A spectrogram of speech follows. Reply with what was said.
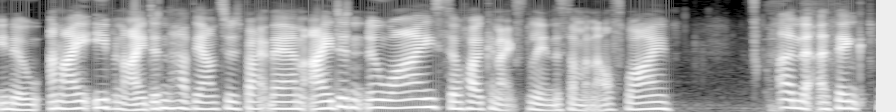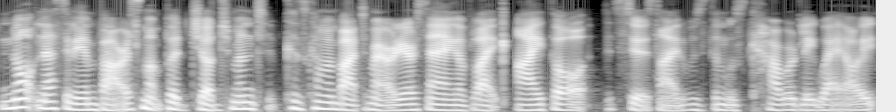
you know, and I even I didn't have the answers back then. I didn't know why, so how can I explain to someone else why? And I think not necessarily embarrassment, but judgment. Because coming back to my earlier saying of like, I thought suicide was the most cowardly way out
